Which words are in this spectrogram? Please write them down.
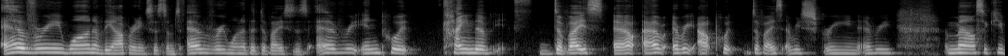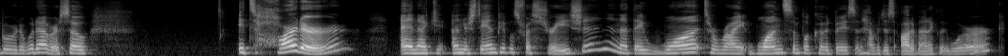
every one of the operating systems, every one of the devices, every input kind of eh, device, every output device, every screen, every mouse, a keyboard, or whatever. So it's harder and I can understand people's frustration and that they want to write one simple code base and have it just automatically work.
